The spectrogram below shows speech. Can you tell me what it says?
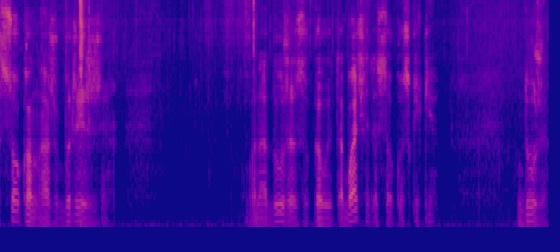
Сок вона аж брижже. Вона дуже соковита. Бачите соку скільки? Дуже.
